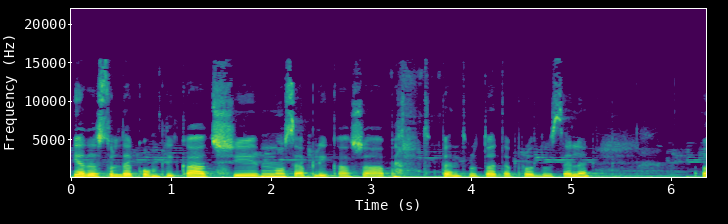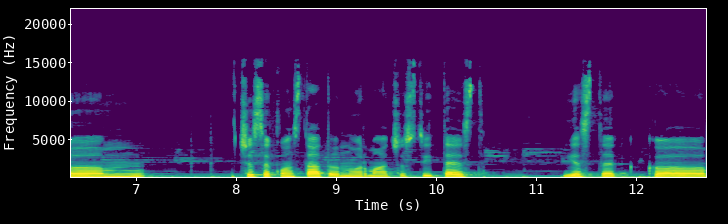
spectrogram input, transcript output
E destul de complicat și nu se aplică așa pentru, pentru toate produsele. Um, ce se constată în urma acestui test este că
